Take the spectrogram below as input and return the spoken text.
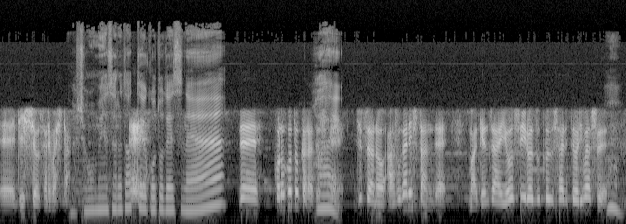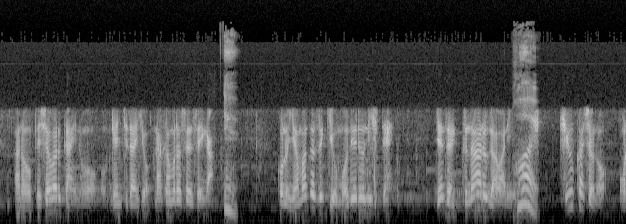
えー立証されました。証明されたっていうことですね。で、このことからですね、はい実はあのアフガニスタンで、まあ、現在、用水路作りされております、うん。あのペシャワル会の現地代表、中村先生が、えこの山田関をモデルにして、現在、クナール川にえはい。9箇所の同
